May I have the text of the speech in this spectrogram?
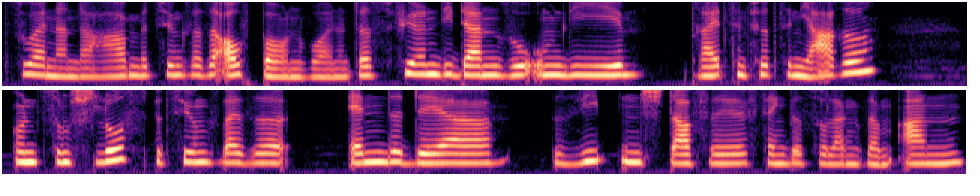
zueinander haben bzw. aufbauen wollen. Und das führen die dann so um die 13, 14 Jahre und zum Schluss, beziehungsweise Ende der siebten Staffel, fängt es so langsam an,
